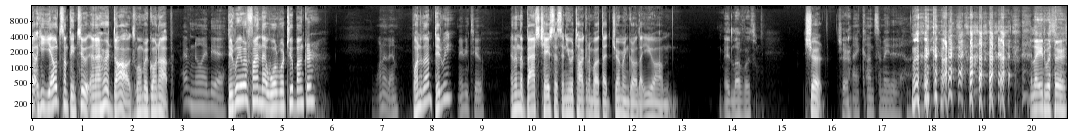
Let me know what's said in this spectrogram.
ye- he yelled something too, and I heard dogs when we were going up. I have no idea. Did we ever find that World War II bunker? One of them, One of them? Did we? maybe two. And then the bats chased us, and you were talking about that German girl that you um. Made love with. Sure, Sure. I consummated. Laid with her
